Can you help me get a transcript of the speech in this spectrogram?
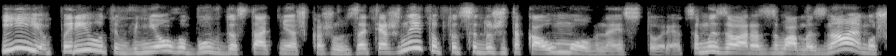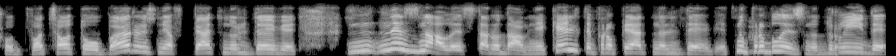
І період в нього був достатньо, я ж кажу, затяжний, тобто це дуже така умовна історія. Це ми зараз з вами знаємо, що 20 березня в 5.09 не знали стародавні кельти про 5.09. Ну, приблизно друїди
